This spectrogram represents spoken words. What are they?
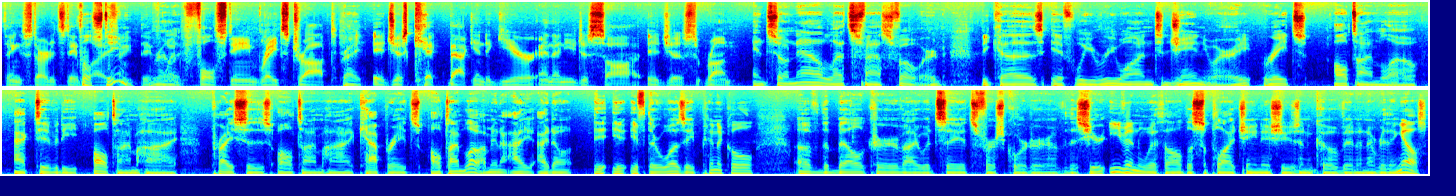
things started stabilizing. Full steam. They really? went full steam. Rates dropped. Right. It just kicked back into gear, and then you just saw it just run. And so now let's fast forward because if we rewind to January, rates all time low, activity all time high, prices all time high, cap rates all time low. I mean, I, I don't. If there was a pinnacle of the bell curve, I would say it's first quarter of this year, even with all the supply chain issues and COVID and everything else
